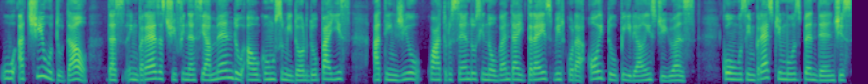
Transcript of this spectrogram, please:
o ativo total das empresas de financiamento ao consumidor do país atingiu 493,8 bilhões de yuans, com os empréstimos pendentes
